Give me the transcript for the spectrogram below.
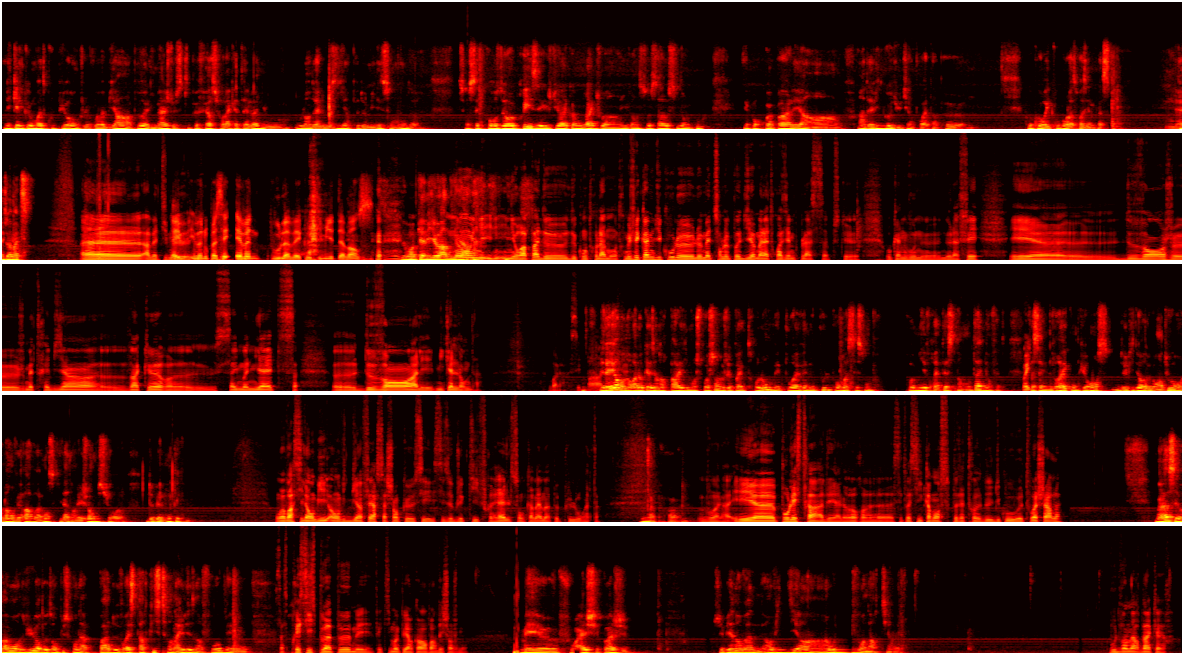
les quelques mois de coupure, donc je le vois bien un peu à l'image de ce qu'il peut faire sur la Catalogne ou, l'Andalousie, un peu dominer son monde euh, sur cette course de reprise. Et je dirais comme Greg, je vois un Ivan Sosa aussi dans le coup. Et pourquoi pas aller à un, David Godu, tiens, pour être un peu euh, cocorico pour la troisième place. Et toi, Max? Euh, ah bah, il, va nous passer Evenpool avec 10 minutes d'avance. non, il n'y aura pas de, contre-la-montre. Mais je vais quand même du coup le, mettre sur le podium à la troisième place, puisque aucun de vous ne, l'a fait. Et euh, devant, je, je, mettrai bien euh, vainqueur Simon Yates. devant, allez, Michael Landa. Voilà, pas... Et d'ailleurs, on aura l'occasion d'en reparler dimanche prochain, donc je vais pas être trop long, mais pour Evenepoel, pour moi, c'est son premier vrai test en montagne en fait. Face à une vraie concurrence de leader de grand tour. Là, on verra vraiment ce qu'il a dans les jambes sur euh, de belles montées. On va voir s'il a envie, envie, de bien faire, sachant que ses, objectifs réels sont quand même un peu plus lointains. Voilà. Et euh, pour l'estrade, et alors, euh, cette fois-ci, commence peut-être du coup toi, Charles? Bah Là, c'est vraiment dur, d'autant plus qu'on n'a pas de vraie start list. On a eu des infos, mais. Ça se précise peu à peu, mais effectivement, il peut y encore avoir des changements. Mais euh, ouais, je sais pas, j'ai bien envie de dire un, Wood Van Aert, tiens. Wood Van Aert vainqueur.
